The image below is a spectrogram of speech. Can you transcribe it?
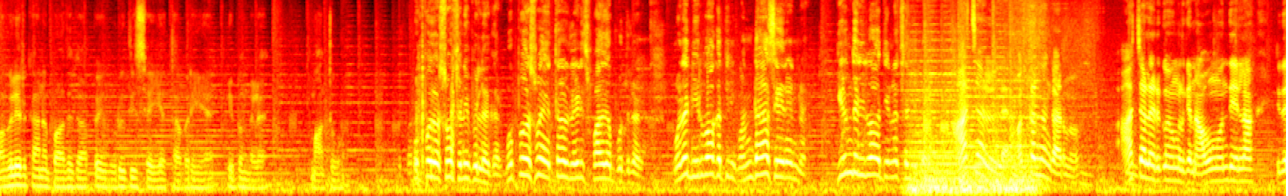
மகளிருக்கான பாதுகாப்பை உறுதி செய்ய தவறிய இவங்களை மாற்றுவோம் முப்பது வருஷம் செழிப்பில் இருக்கார். முப்பது வருஷமா எத்தனை லேடிஸ் பாதுகாப்பு கொடுத்துட்டாரு? முதல் நிர்வாகத்துக்கு வந்தா செய்கிறேன்னு இருந்த நிர்வாகத்தை என்ன செஞ்சுட்டாரு? ஆட்சியாளர் இல்லை மக்கள் தான் காரணம். ஆட்சியாளர் இருக்கவங்களுக்கு என்ன? அவங்க வந்து எல்லாம் இது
